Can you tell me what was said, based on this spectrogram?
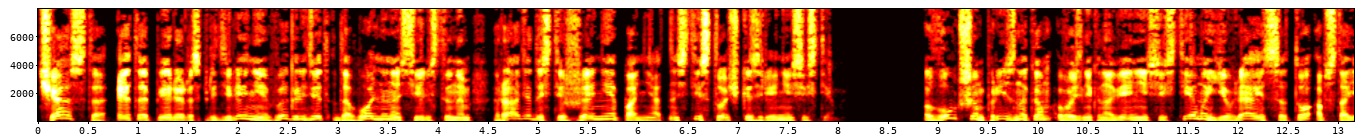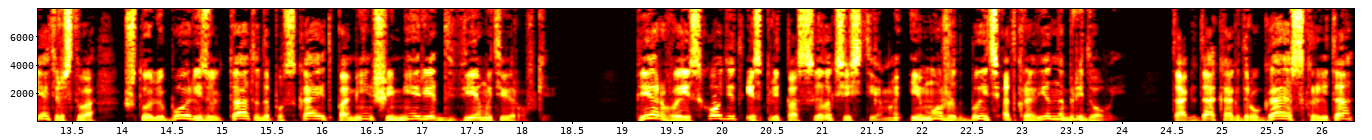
Часто это перераспределение выглядит довольно насильственным ради достижения понятности с точки зрения системы. Лучшим признаком возникновения системы является то обстоятельство, что любой результат допускает по меньшей мере две мотивировки. Первая исходит из предпосылок системы и может быть откровенно бредовой. Тогда как другая скрыта,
